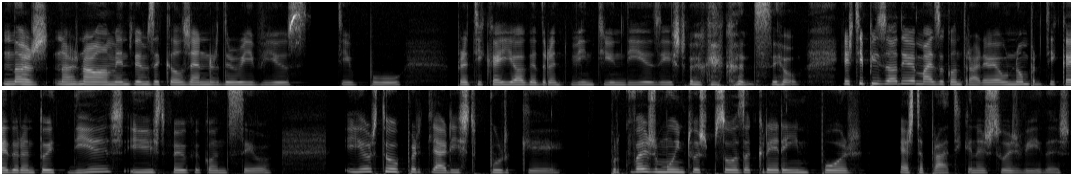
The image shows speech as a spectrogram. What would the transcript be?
Nós, nós normalmente vemos aquele género de reviews tipo pratiquei yoga durante 21 dias e isto foi o que aconteceu. Este episódio é mais o contrário, eu não pratiquei durante 8 dias e isto foi o que aconteceu. E eu estou a partilhar isto porque porque vejo muito as pessoas a quererem impor esta prática nas suas vidas,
